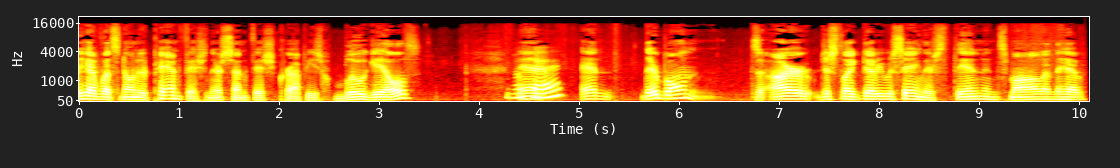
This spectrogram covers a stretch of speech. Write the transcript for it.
we have what's known as panfish, and they're sunfish, crappies, bluegills, Okay. and and their bones are just like Debbie was saying. They're thin and small, and they have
